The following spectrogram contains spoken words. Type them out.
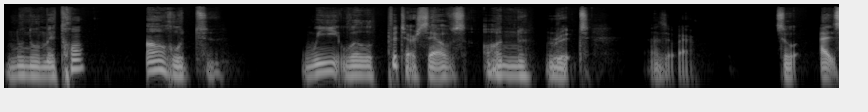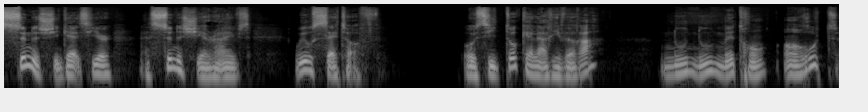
Nous nous mettrons en route. We will put ourselves en route, as it were. So, as soon as she gets here, as soon as she arrives, we'll set off. Aussitôt qu'elle arrivera, nous nous mettrons en route.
